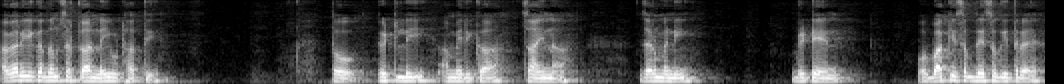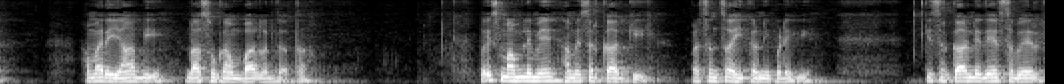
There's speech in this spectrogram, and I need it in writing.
अगर ये कदम सरकार नहीं उठाती तो Italy, America, China, Germany, Britain और बाकी सब देशों की तरह हमारे यहाँ भी लाशों का अंबार लग जाता। तो इस मामले में हमें सरकार की प्रशंसा ही करनी पड़ेगी कि सरकार ने देर सवेर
